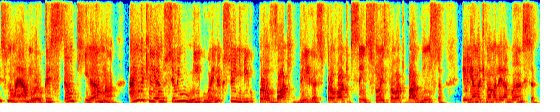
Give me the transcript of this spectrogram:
Isso não é amor. O cristão que ama, ainda que ele ame o seu inimigo, ainda que o seu inimigo provoque brigas, provoque dissensões, provoque bagunça, ele ama de uma maneira mansa.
